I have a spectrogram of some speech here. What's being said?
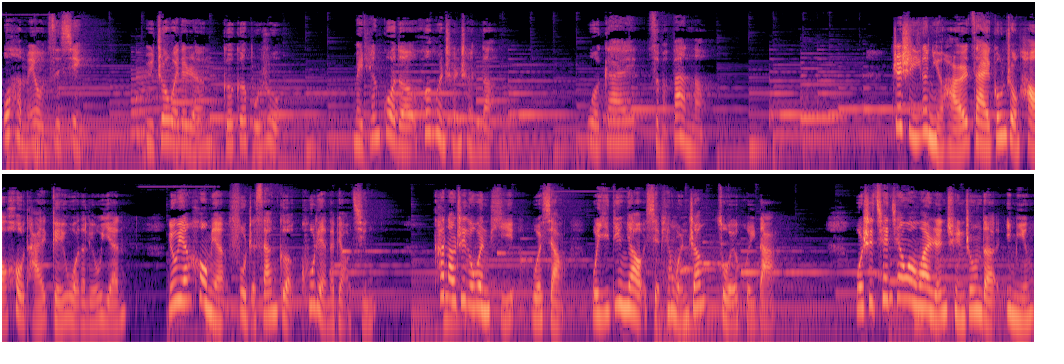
我很没有自信，与周围的人格格不入，每天过得昏昏沉沉的。我该怎么办呢？这是一个女孩在公众号后台给我的留言，留言后面附着三个哭脸的表情。看到这个问题，我想我一定要写篇文章作为回答。我是千千万万人群中的一名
